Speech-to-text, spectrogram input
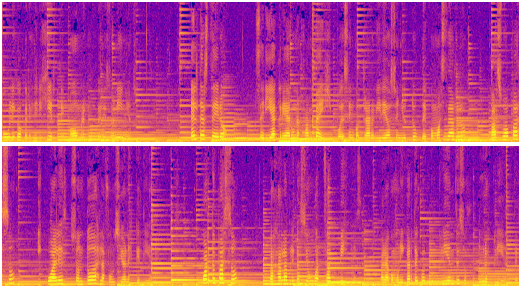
público quieres dirigirte, hombres, mujeres o niños. El tercero sería crear una fanpage. Puedes encontrar videos en YouTube de cómo hacerlo paso a paso y cuáles son todas las funciones que tiene. Cuarto paso, bajar la aplicación WhatsApp Business para comunicarte con tus clientes o futuros clientes.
